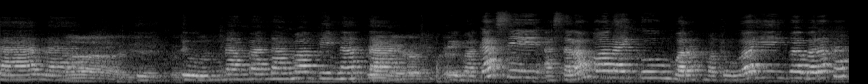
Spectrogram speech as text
la la. Itu nama-nama binatang. Terima kasih. Assalamualaikum warahmatullahi wabarakatuh.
